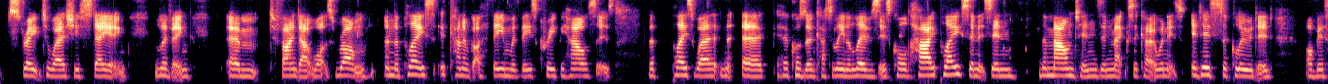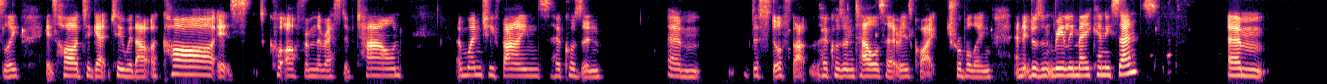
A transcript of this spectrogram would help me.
straight to where she's staying, living, um, to find out what's wrong. And the place it kind of got a theme with these creepy houses. The place where uh, her cousin Catalina lives is called High Place, and it's in the mountains in Mexico, and it's it is secluded. Obviously, it's hard to get to without a car. It's cut off from the rest of town. And when she finds her cousin, um, the stuff that her cousin tells her is quite troubling, and it doesn't really make any sense. Um,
